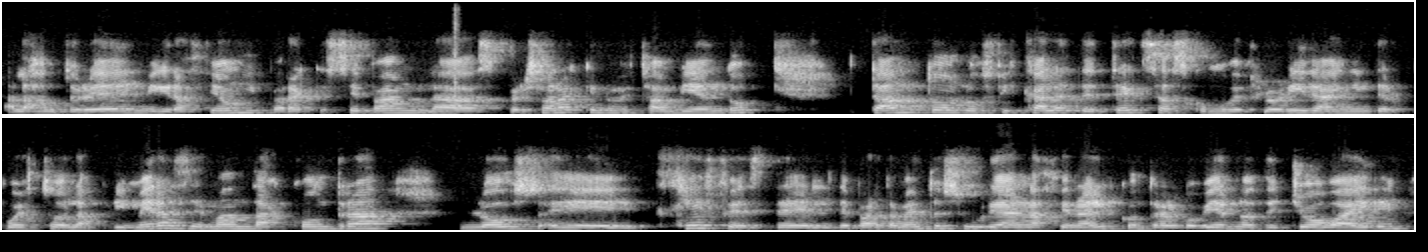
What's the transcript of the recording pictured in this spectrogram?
a las autoridades de inmigración y para que sepan las personas que nos están viendo, tanto los fiscales de Texas como de Florida han interpuesto las primeras demandas contra los eh, jefes del Departamento de Seguridad Nacional y contra el gobierno de Joe Biden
